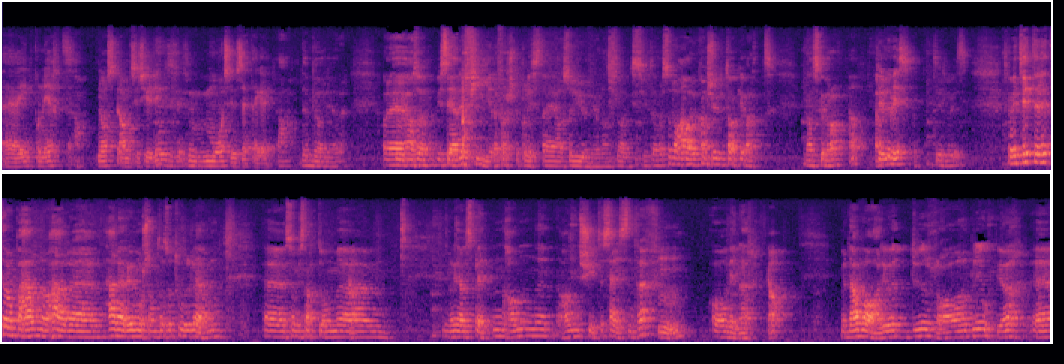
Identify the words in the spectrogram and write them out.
Jeg er imponert. Ja. Norsk dameskyting må synes dette er gøy. Ja, det bør de gjøre. Og det, altså, vi ser de fire første på lista er altså juniorlandslagsutøvere, så da har jo kanskje uttaket vært ganske bra. Ja, tydeligvis. tydeligvis. Skal vi titte litt på herrene, her, eh, her er det jo morsomt. altså Tore Leven eh, som vi snakket om eh, når det gjelder sprinten, han, han skyter 16 treff mm. og vinner. Ja. Men der var det jo et durabelig oppgjør eh,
